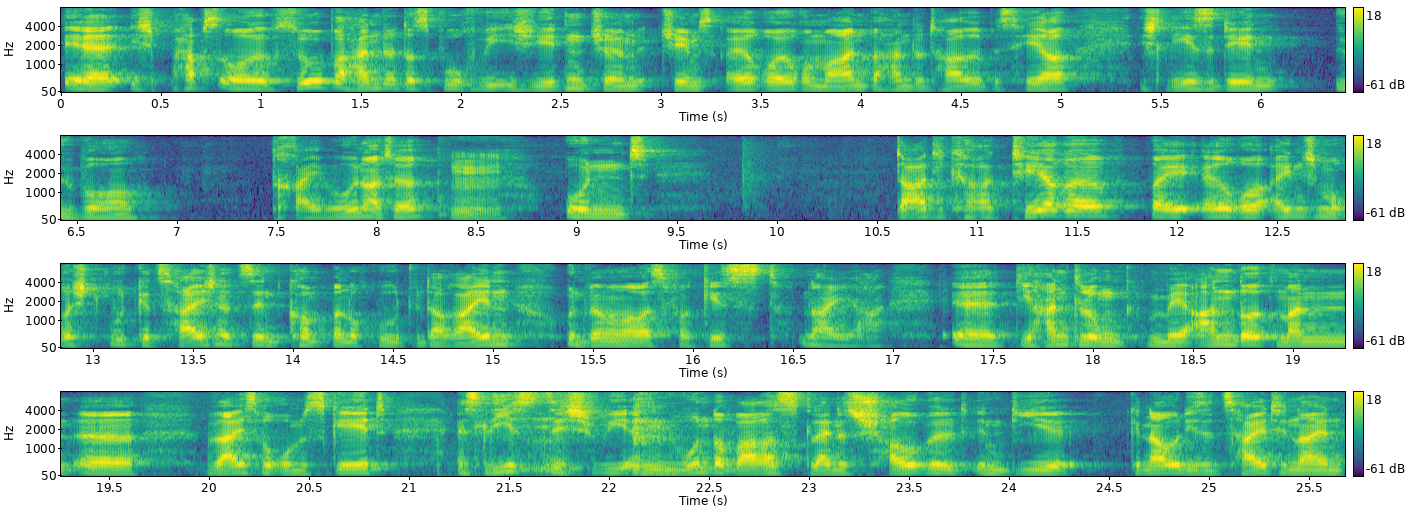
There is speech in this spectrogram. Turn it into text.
Äh, ich habe es aber so behandelt, das Buch, wie ich jeden Jam- James Elroy-Roman behandelt habe bisher. Ich lese den über drei Monate. Und da die Charaktere bei Elroy eigentlich immer recht gut gezeichnet sind, kommt man auch gut wieder rein. Und wenn man mal was vergisst, naja, äh, die Handlung meandert, man äh, weiß, worum es geht. Es liest sich wie ein wunderbares kleines Schaubild in die genau diese Zeit hinein.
